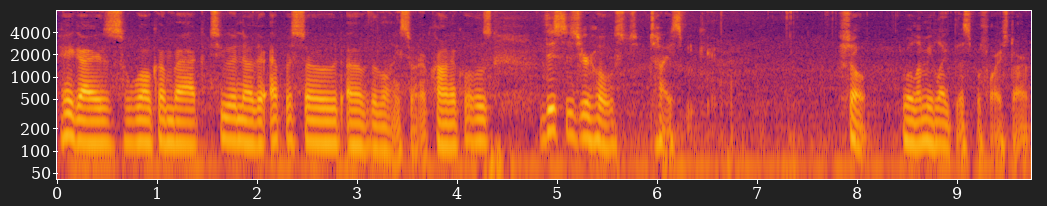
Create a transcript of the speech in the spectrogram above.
Hey guys, welcome back to another episode of the Lonely Stoner Chronicles. This is your host, Ty speaking. So, well, let me light this before I start.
